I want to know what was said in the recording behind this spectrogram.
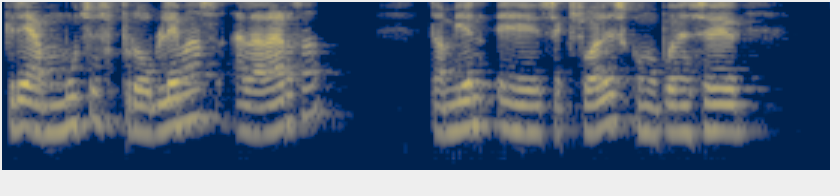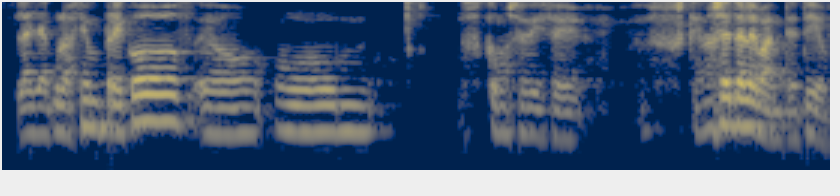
Crea muchos problemas a la larga, también eh, sexuales, como pueden ser la eyaculación precoz eh, o, ¿cómo se dice? que no se te levante, tío.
